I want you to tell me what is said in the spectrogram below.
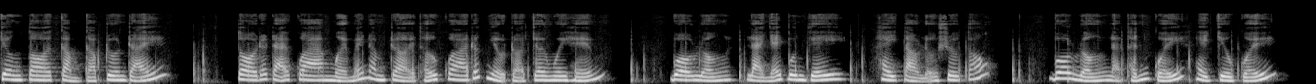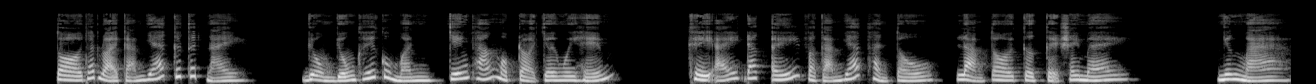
Chân tôi cầm cặp run rẩy. Tôi đã trải qua mười mấy năm trời thử qua rất nhiều trò chơi nguy hiểm. Vô luận là nhảy bungee hay tàu lượn siêu tốc, vô luận là thỉnh quỷ hay chiều quỷ. Tôi thích loại cảm giác kích thích này. Dùng dũng khí của mình chiến thắng một trò chơi nguy hiểm khi ấy đắc ý và cảm giác thành tựu làm tôi cực kỳ say mê. Nhưng mà,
